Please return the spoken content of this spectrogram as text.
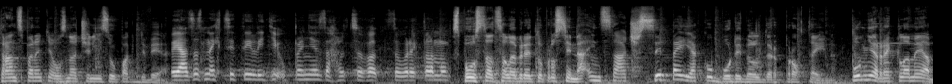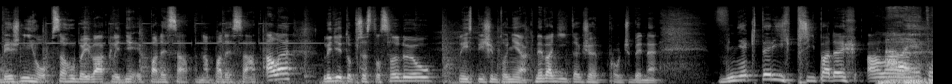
Transparentně označený jsou pak dvě. Já zase nechci ty lidi úplně zahlcovat tou reklamou. Spousta celebrit to prostě na Instač sype jako bodybuilder protein. Poměr reklamy a běžného obsahu bývá klidně i 50 na 50, ale lidi to přesto sledujou, nejspíš jim to nějak nevadí, takže proč by ne. V některých případech ale... Ale je to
